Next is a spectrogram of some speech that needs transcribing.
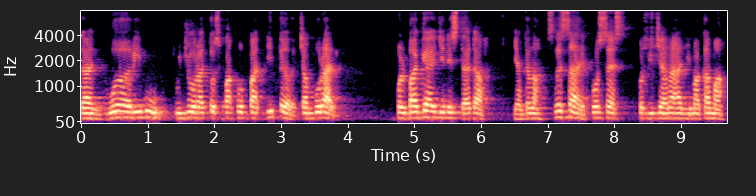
dan 2,744 liter campuran pelbagai jenis dadah yang telah selesai proses perbicaraan di mahkamah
